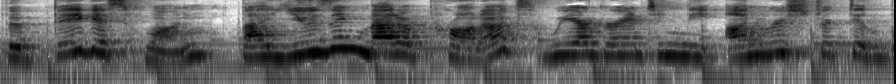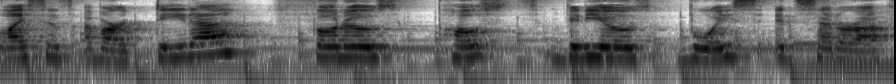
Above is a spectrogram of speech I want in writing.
The biggest one, by using Meta products, we are granting the unrestricted license of our data, photos, posts, videos, voice, etc.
